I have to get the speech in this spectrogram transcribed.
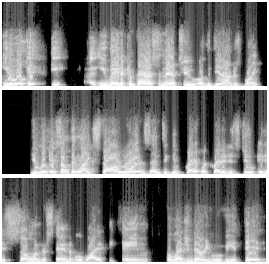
you look at, you made a comparison there to, or the Deer Hunter's point. You look at something like Star Wars, and to give credit where credit is due, it is so understandable why it became the legendary movie it did.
